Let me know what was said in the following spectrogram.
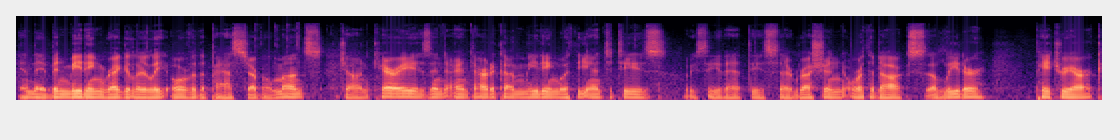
and they've been meeting regularly over the past several months. John Kerry is in Antarctica meeting with the entities. We see that this uh, Russian Orthodox uh, leader, Patriarch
